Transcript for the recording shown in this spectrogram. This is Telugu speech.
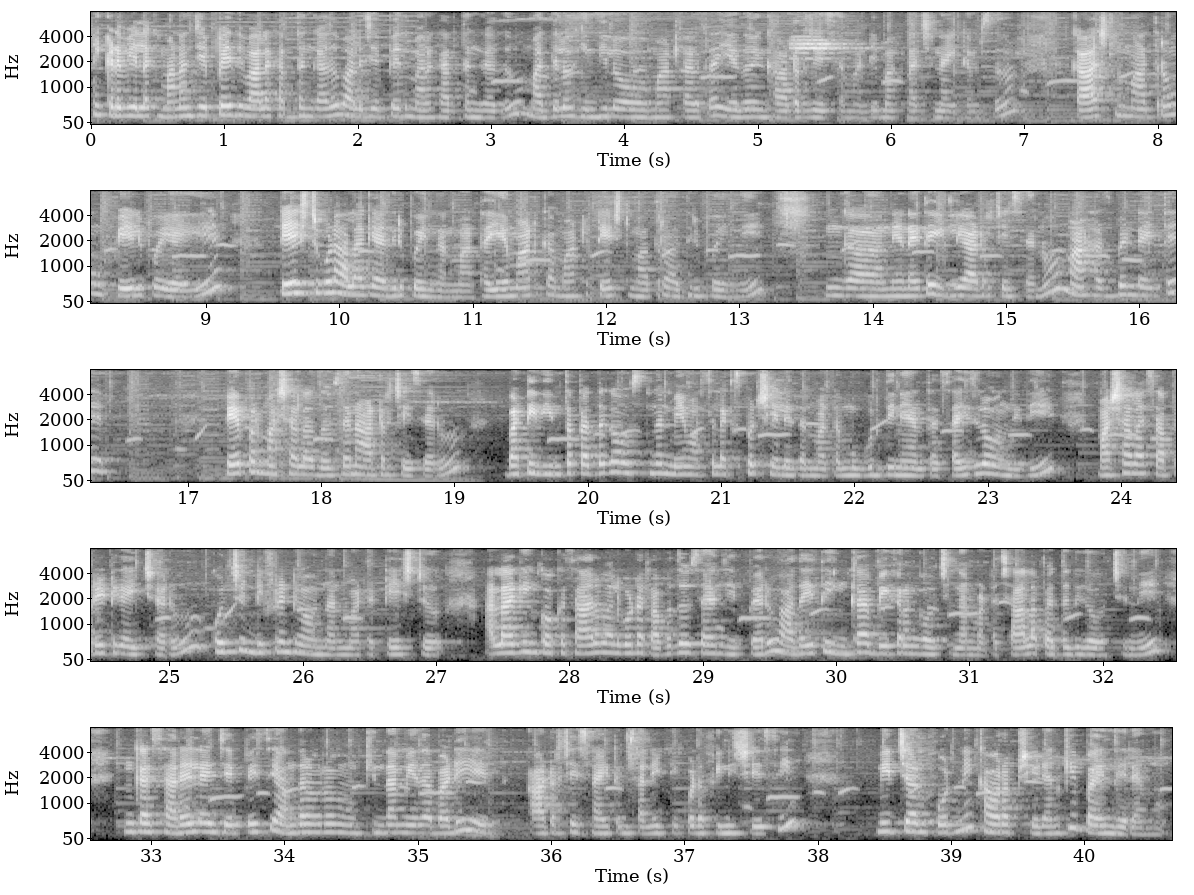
ఇక్కడ వీళ్ళకి మనం చెప్పేది వాళ్ళకి అర్థం కాదు వాళ్ళు చెప్పేది మనకు అర్థం కాదు. మధ్యలో హిందీలో మాట్లాడతా ఏదో ఇంకా ఆర్డర్ చేసామండి మాకు నచ్చిన ఐటమ్స్ కాస్ట్లు మాత్రం పేలిపోయాయి. టేస్ట్ కూడా అలాగే అదిరిపోయింది అనమాట ఏ మాటకి ఆ మాట టేస్ట్ మాత్రం అదిరిపోయింది. ఇంకా నేనైతే ఇడ్లీ ఆర్డర్ చేశాను. మా హస్బెండ్ అయితే పేపర్ మసాలా దోశ అని ఆర్డర్ చేశారు. బట్ ఇది ఇంత పెద్దగా వస్తుందని మేము అసలు ఎక్స్పెక్ట్ చేయలేదన్నమాట. ముగ్గురు తినేంత సైజులో ఉంది ఇది. మసాలా సపరేట్గా ఇచ్చారు. కొంచెం డిఫరెంట్గా ఉందన్నమాట టేస్ట్. అలాగే ఇంకొకసారి వాళ్ళు కూడా రవ్వ దోశ అని చెప్పారు. అదైతే ఇంకా భీకరంగా వచ్చిందనమాట చాలా పెద్దదిగా వచ్చింది. ఇంకా సరేలే అని చెప్పేసి అందరం కింద మీద పడి ఆర్డర్ చేసిన ఐటమ్స్ అన్నిటిని కూడా ఫినిష్ చేసి మిర్జాన్ ఫోర్ట్ని కవరప్ చేయడానికి బయలుదేరాము.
